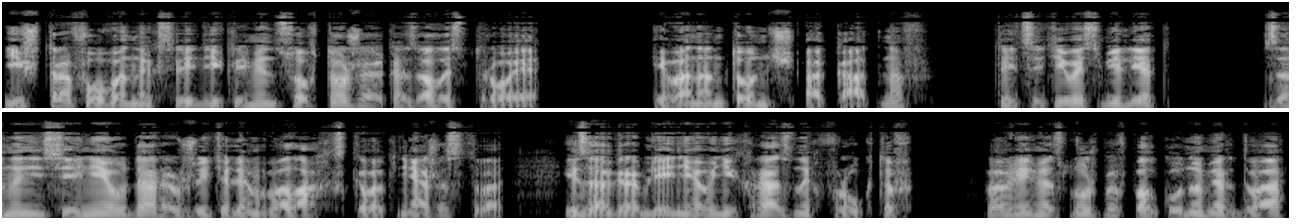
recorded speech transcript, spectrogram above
И штрафованных среди кременцов тоже оказалось трое. Иван Антонович Акатнов, 38 лет, за нанесение ударов жителям Валахского княжества и за ограбление у них разных фруктов во время службы в полку номер 2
